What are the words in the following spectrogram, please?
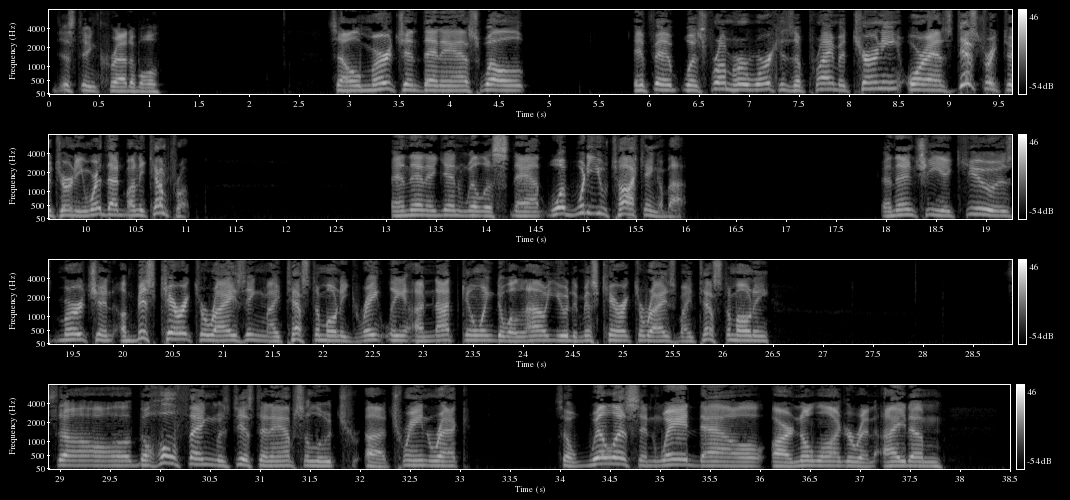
just incredible. So Merchant then asked, well, if it was from her work as a prime attorney or as district attorney, where'd that money come from? And then again, Willis snapped, what, what are you talking about? And then she accused Merchant of mischaracterizing my testimony greatly. I'm not going to allow you to mischaracterize my testimony. So the whole thing was just an absolute uh, train wreck. So Willis and Wade now are no longer an item,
